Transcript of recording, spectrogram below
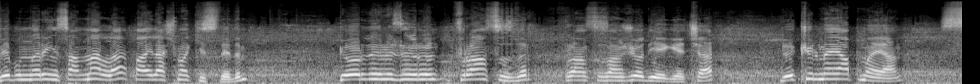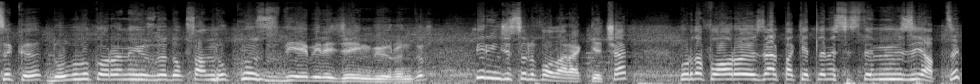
ve bunları insanlarla paylaşmak istedim. Gördüğünüz ürün Fransızdır. Fransız Anjou diye geçer. Dökülme yapmayan, sıkı, doluluk oranı %99 diyebileceğim bir üründür. Birinci sınıf olarak geçer. Burada fuara özel paketleme sistemimizi yaptık.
